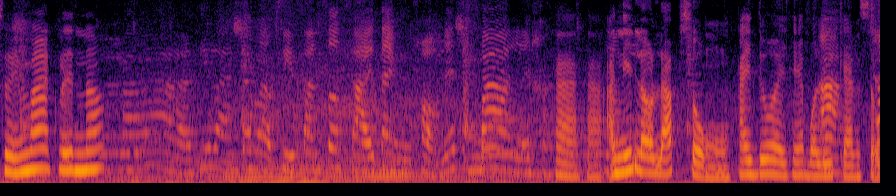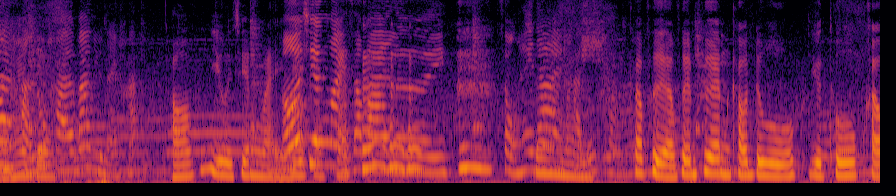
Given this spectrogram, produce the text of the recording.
สวยมากเลยเนาะค่ะที่ร้านจะแบบสีสันสดใสแต่งของได้ทั้งบ้านเลยค่ะค่ะค่ะ อันนี้เรารับส่งให้ด้วยใช่ไหมบริการส่งใช่ให้ค่ะด้ลูวกย ค้าบ้านอยู่ไหนคะ อ๋อพี่อยู่เชียงใหม่อ๋อนะคะเชียงใหม่สบายเลย ส่งให้ได้ค่ะลูกค้าก็เผื่อเพื่อนๆเขาดู YouTube เขา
